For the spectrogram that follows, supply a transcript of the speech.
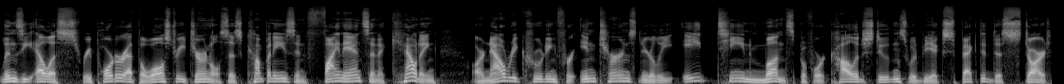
Lindsey Ellis, reporter at the Wall Street Journal, says companies in finance and accounting are now recruiting for interns nearly 18 months before college students would be expected to start.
